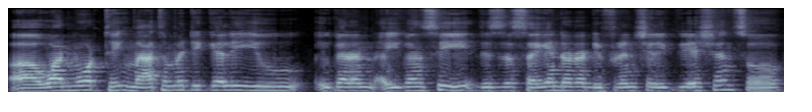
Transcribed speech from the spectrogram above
uh, one more thing mathematically you you can you can see this is a second order differential equation. So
